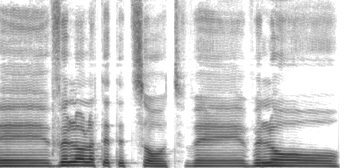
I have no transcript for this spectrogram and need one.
אה, ולא לתת עצות ו- ולא,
